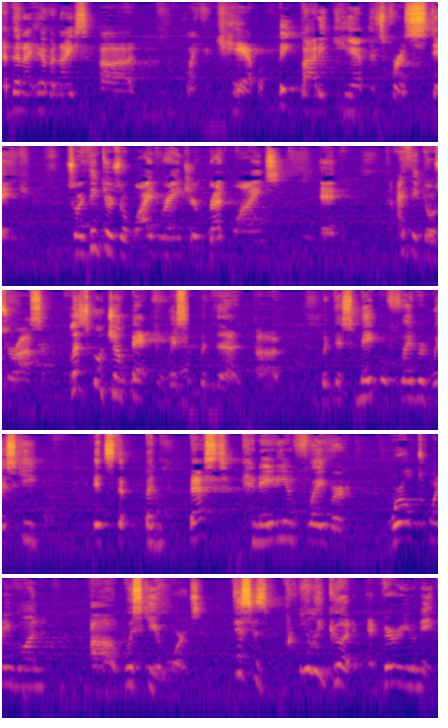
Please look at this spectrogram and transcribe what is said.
And then I have a nice, uh, like a cab, a big body cab that's for a steak. So I think there's a wide range of red wines, and I think those are awesome. Let's go jump back to whiskey with the uh, with this maple flavored whiskey. It's the best Canadian flavored World 21 uh, Whiskey Awards. This is really good and very unique.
